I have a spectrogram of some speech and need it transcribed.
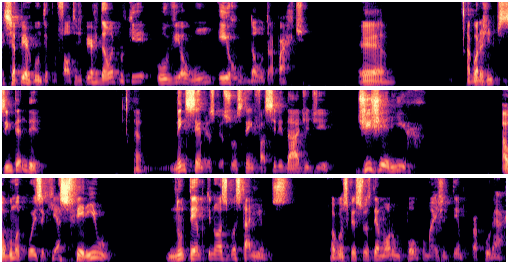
se a pergunta é por falta de perdão, é porque houve algum erro da outra parte. É, agora a gente precisa entender. É, nem sempre as pessoas têm facilidade de digerir alguma coisa que as feriu no tempo que nós gostaríamos. Algumas pessoas demoram um pouco mais de tempo para curar.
